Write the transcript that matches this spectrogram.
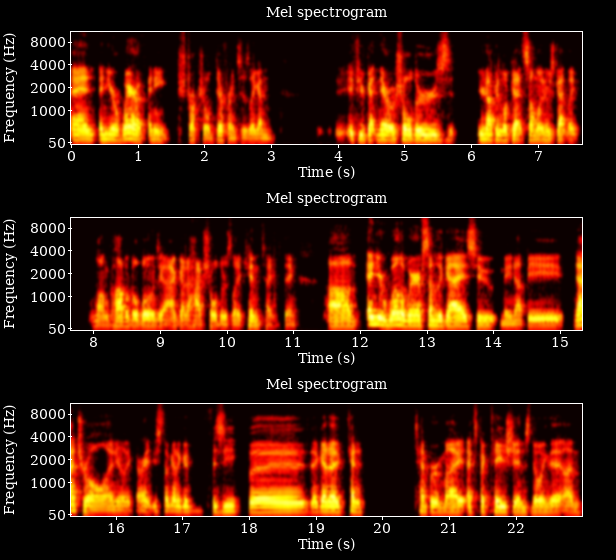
and and you're aware of any structural differences like i'm if you've got narrow shoulders, you're not going to look at someone who's got like long clavicle bones. I got to have shoulders like him type thing. Um, and you're well aware of some of the guys who may not be natural, and you're like, all right, you still got a good physique, but I got to kind of temper my expectations, knowing that I'm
